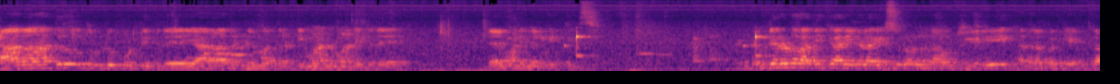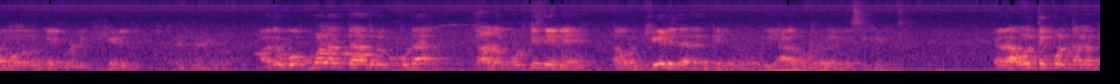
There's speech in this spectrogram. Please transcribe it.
ಯಾರಾದರೂ ದುಡ್ಡು ಕೊಟ್ಟಿದ್ರೆ, ಯಾರಾದರೂ ನಿಮ್ಮ ಹತ್ರ ಡಿಮಾಂಡ್ ಮಾಡಿದರೆ, ದಯಮಾಡಿ ನನಗೆ ತಿಳಿಸಿ. ಒಂದೆರಡು ಅಧಿಕಾರಿಗಳ ಹೆಸರನ್ನು ನಾವು ಕೇಳಿ, ಅದರ ಬಗ್ಗೆ ಕ್ರಮವನ್ನು ಕೈಗೊಳ್ಳಲಿಕ್ಕೆ ಹೇಳಿದ್ವಿ. ಆದರೆ ಒಬ್ಬನತ್ತಾದರೂ ಕೂಡ ನಾನು ಕೊಟ್ಟಿದ್ದೇನೆ, ಅವರು ಕೇಳಿದ್ದಾರೆ ಅಂತ ಹೇಳುವವರು ಯಾರೂ ಕೂಡ ನನಗೆ ಸಿಗಲಿಲ್ಲ ಯಾರು ಅವನು ತೆಕ್ಕೊಳ್ತಾನಂತ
